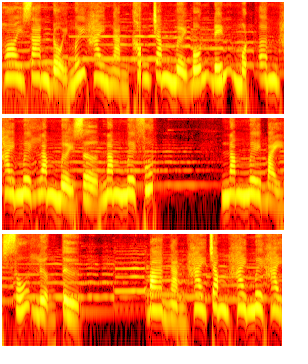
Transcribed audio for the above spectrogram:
hoi gian đổi mới 2014 đến 1 âm 25 10 giờ 50 phút. 57 số lượng từ 3222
